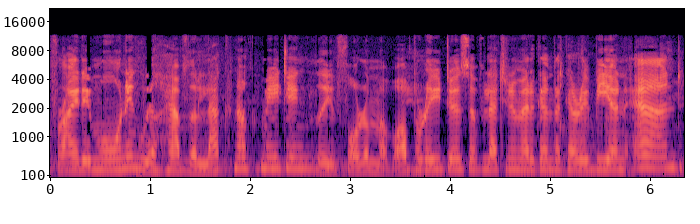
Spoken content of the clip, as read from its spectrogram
Friday morning, we'll have the LACNOC meeting, the Forum of Operators of Latin America and the Caribbean. And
